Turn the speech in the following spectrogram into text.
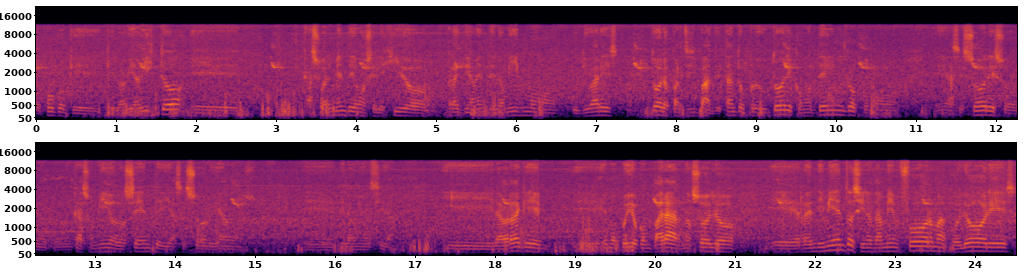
lo poco que, lo había visto, eh, casualmente hemos elegido prácticamente lo mismo, cultivares, todos los participantes, tanto productores como técnicos, como asesores o, en el caso mío, docente y asesor, digamos, eh, de la universidad. Y la verdad que eh, hemos podido comparar no solo eh, rendimientos, sino también formas, colores,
